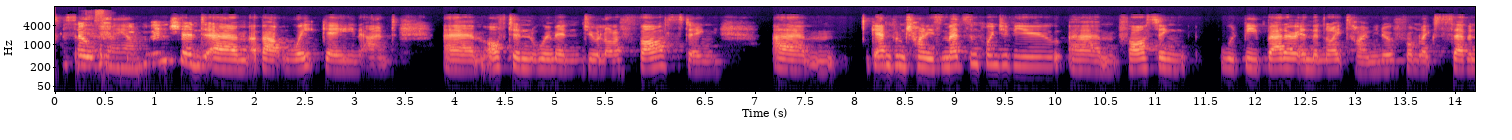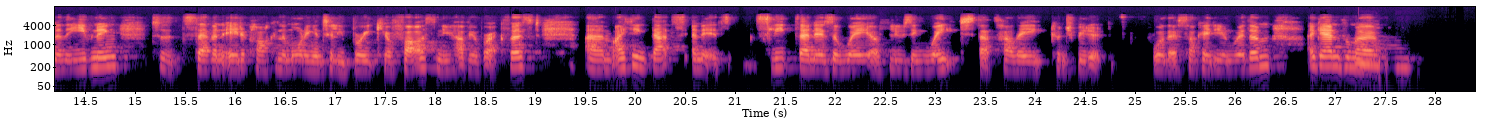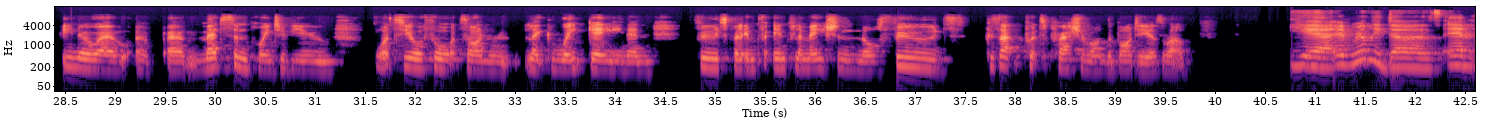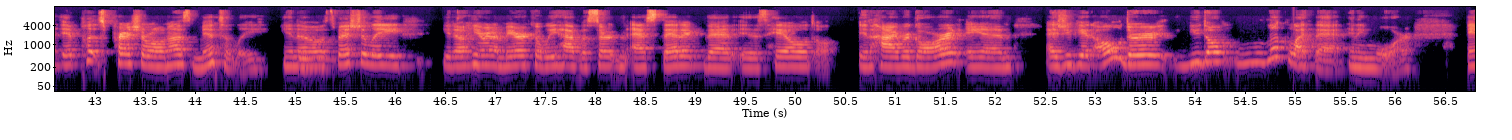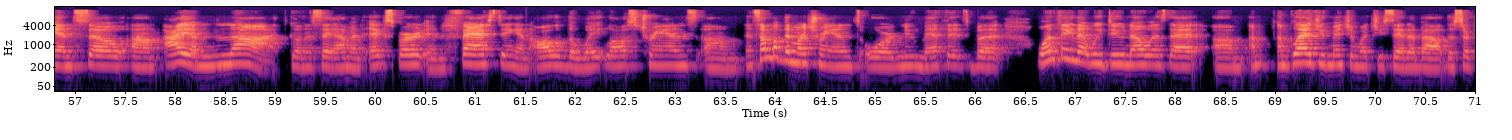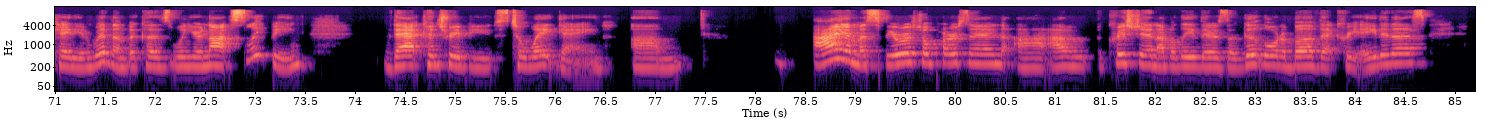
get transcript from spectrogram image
So yes, you mentioned um, about weight gain and um, often women do a lot of fasting. Um, again, from Chinese medicine point of view, um, fasting would be better in the nighttime, you know, from like seven in the evening to seven, eight o'clock in the morning until you break your fast and you have your breakfast. Um, I think that's, and it's sleep then is a way of losing weight. That's how they contribute it for their circadian rhythm. Again, from a, mm. you know, a, a, a medicine point of view, what's your thoughts on like weight gain and foods for inf- inflammational foods? Because that puts pressure on the body as well. Yeah it really does. And it puts pressure on us mentally you know mm-hmm. especially you know here in america we have a certain aesthetic that is held in high regard. And as you get older you don't look like that anymore and so um, I am not going to say I'm an expert in fasting and all of the weight loss trends. Um, and some of them are trends or new methods. But one thing that we do know is that um, I'm, I'm glad you mentioned what you said about the circadian rhythm, because when you're not sleeping, that contributes to weight gain. Um, I am a spiritual person. Uh, I'm a Christian. I believe there's a good Lord above that created us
